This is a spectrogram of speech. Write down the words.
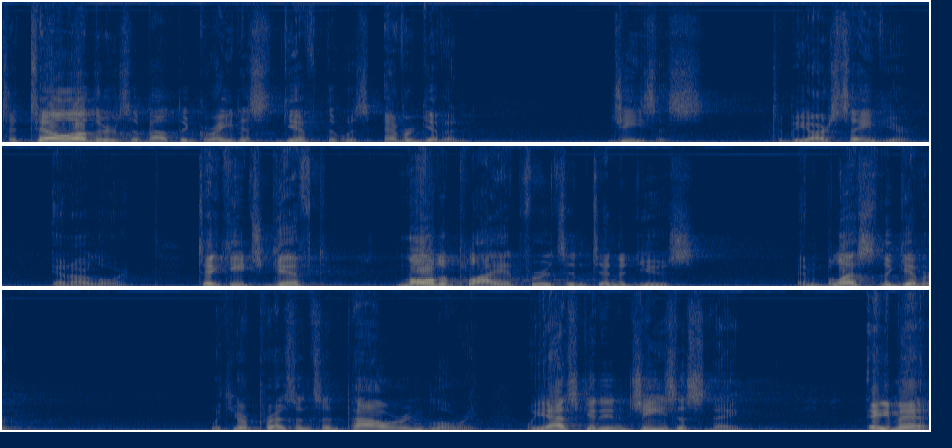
to tell others about the greatest gift that was ever given Jesus to be our Savior and our Lord. Take each gift, multiply it for its intended use, and bless the giver with your presence and power and glory. We ask it in Jesus' name. Amen.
